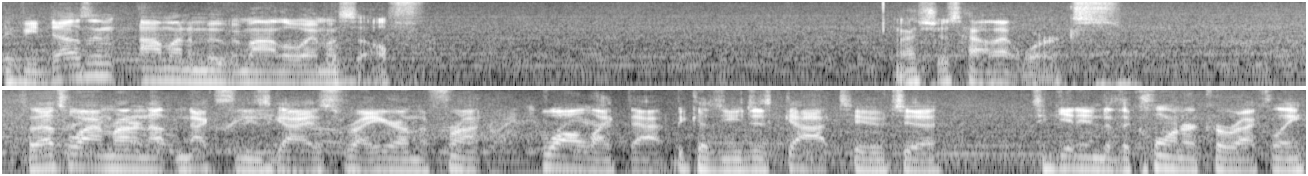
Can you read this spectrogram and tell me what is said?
If he doesn't, I'm gonna move him out of the way myself. That's just how that works. So that's why I'm running up next to these guys right here on the front wall like that because you just got to to to get into the corner correctly.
